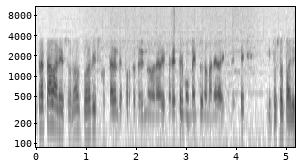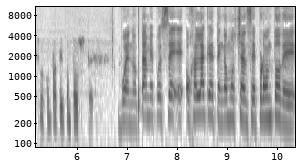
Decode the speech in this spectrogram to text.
trataba de eso, ¿no? Poder disfrutar el deporte de una manera diferente, el momento de una manera diferente, y pues fue padrísimo compartir con todos ustedes. Bueno, Tame, pues eh, eh, ojalá que tengamos chance pronto de,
